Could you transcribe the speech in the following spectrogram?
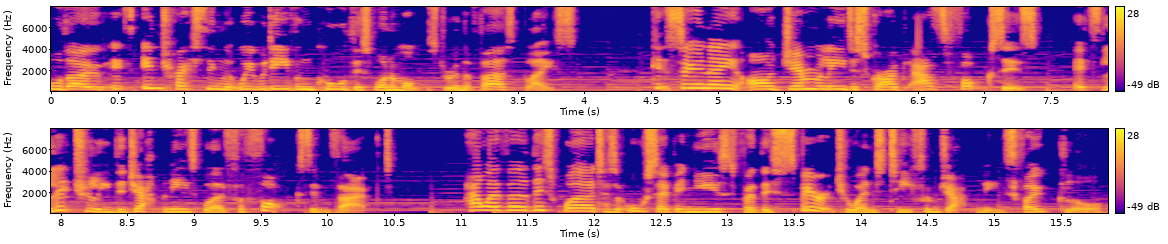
although it's interesting that we would even call this one a monster in the first place. Kitsune are generally described as foxes. It's literally the Japanese word for fox, in fact. However, this word has also been used for this spiritual entity from Japanese folklore.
